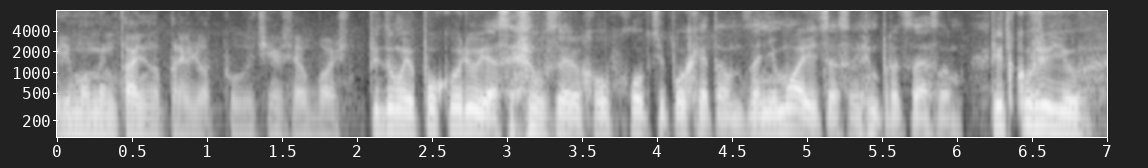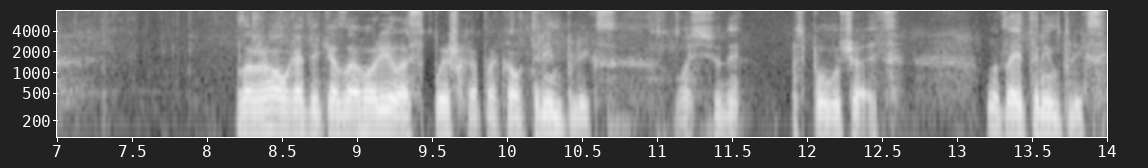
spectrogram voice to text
і моментально прильот получився в башню. Думаю, покурю, я сижу серед хлопці, поки там займаються своїм процесом. Підкурюю. Зажигалка тільки загорілась, спишка така в трімплікс. Ось сюди. Ось виходить. Оцей трімплікс.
